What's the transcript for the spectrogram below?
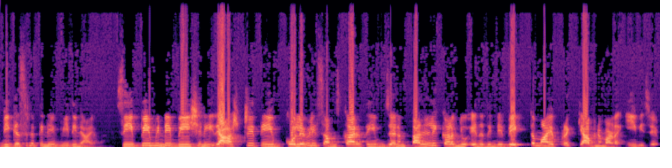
വികസനത്തിന്റെ വിധിനായം സി പി എമ്മിന്റെ ഭീഷണി രാഷ്ട്രീയത്തെയും കൊലവിളി സംസ്കാരത്തെയും ജനം തള്ളിക്കളഞ്ഞു എന്നതിന്റെ വ്യക്തമായ പ്രഖ്യാപനമാണ് ഈ വിജയം.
